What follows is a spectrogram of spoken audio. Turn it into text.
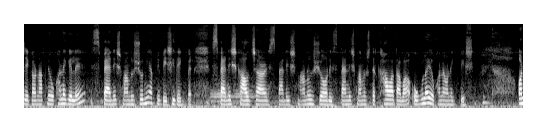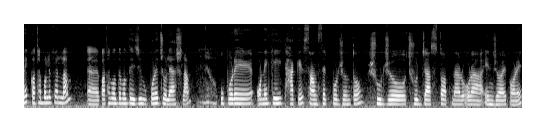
যে কারণে আপনি ওখানে গেলে স্প্যানিশ মানুষজনই আপনি বেশি দেখবেন। স্প্যানিশ কালচার স্প্যানিশ মানুষজন, স্প্যানিশ মানুষদের খাওয়া দাওয়া ওগুলাই ওখানে অনেক বেশি। অনেক কথা বলে ফেললাম। কথা বলতে বলতে এই যে উপরে চলে আসলাম উপরে অনেকেই থাকে সানসেট পর্যন্ত, সূর্য, সূর্যাস্ত আপনার ওরা এনজয় করে।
